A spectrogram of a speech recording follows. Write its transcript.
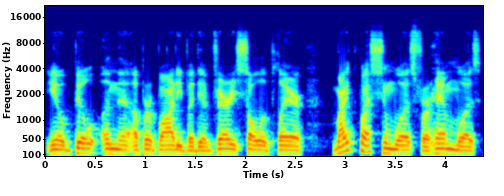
you know, built in the upper body, but a very solid player. My question was for him was,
